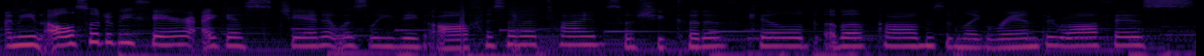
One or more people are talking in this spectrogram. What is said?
I mean, also to be fair, I guess Janet was leaving office at the time, so she could have killed above comms and like ran through office.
